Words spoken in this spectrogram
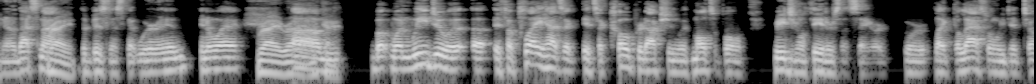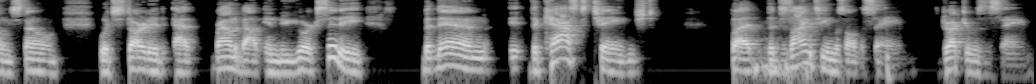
You know, that's not Right. the business that we're in in a way. Right, right. Um, okay. But when we do a, a, if a play has a, it's a co-production with multiple regional theaters, let's say, or or like the last one we did, Toni Stone, which started at Roundabout in New York City, but then it, the cast changed, but the design team was all the same, the director was the same.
